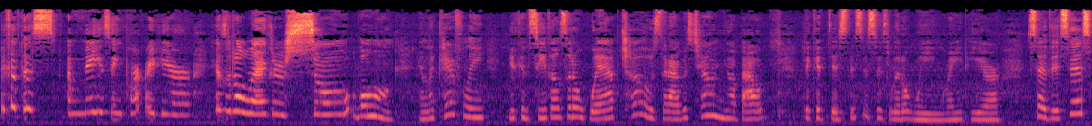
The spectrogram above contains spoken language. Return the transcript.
Look at this amazing part right here. His little legs are so long. And look carefully, you can see those little web toes that I was telling you about. Look at this. This is his little wing right here. So this is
